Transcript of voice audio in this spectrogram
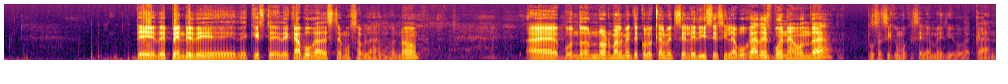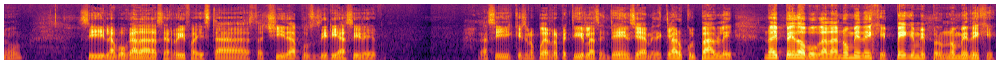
De, depende de, de, qué este, de qué abogada estemos hablando, ¿no? Eh, normalmente, coloquialmente se le dice, si la abogada es buena onda, pues así como que sería medio acá, ¿no? Si la abogada se rifa y está, está chida, pues diría así de, Así que si no puede repetir la sentencia, me declaro culpable. No hay pedo, abogada, no me deje. Pégueme, pero no me deje.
